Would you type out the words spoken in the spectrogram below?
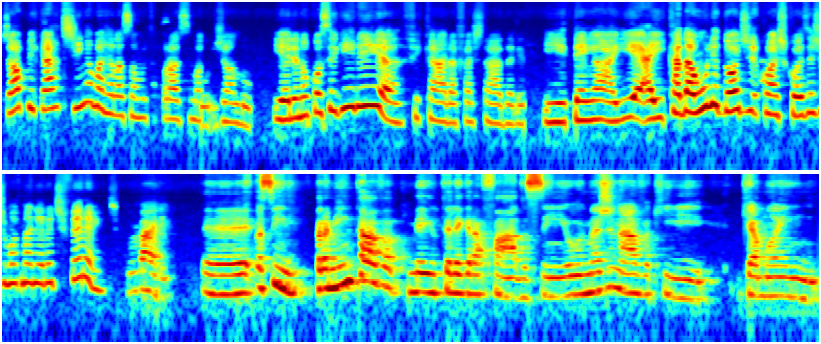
Já o Picard tinha uma relação muito próxima com o Jean-Luc e ele não conseguiria ficar afastado ali. E tem aí, aí cada um lidou de- com as coisas de uma maneira diferente. Mari. É, assim, para mim estava meio telegrafado, assim. Eu imaginava que, que a mãe,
